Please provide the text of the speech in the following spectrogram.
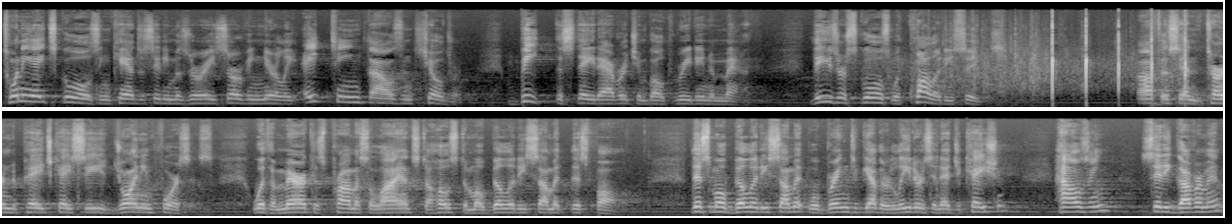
28 schools in Kansas City, Missouri, serving nearly 18,000 children, beat the state average in both reading and math. These are schools with quality seats. Office and Turn the Page KC, joining forces with America's Promise Alliance to host a mobility summit this fall. This mobility summit will bring together leaders in education, housing, city government,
